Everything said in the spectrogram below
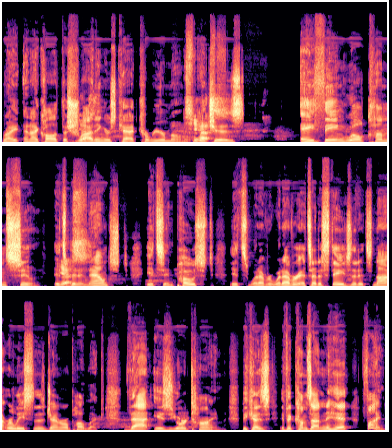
right and i call it the schrodinger's cat career moment Yes. which is a thing will come soon It's Yes. been announced. It's in post. It's whatever, whatever. It's at a stage that it's not released to the general public. That is your time. Because if it comes out in a hit, fine.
